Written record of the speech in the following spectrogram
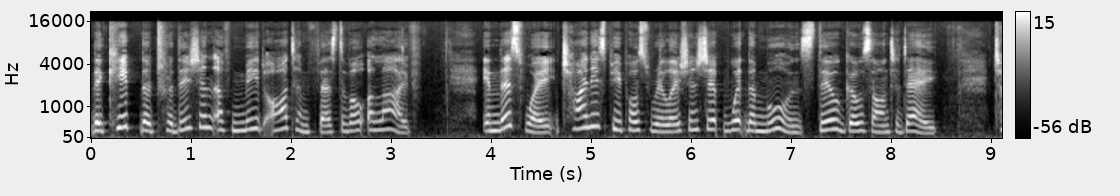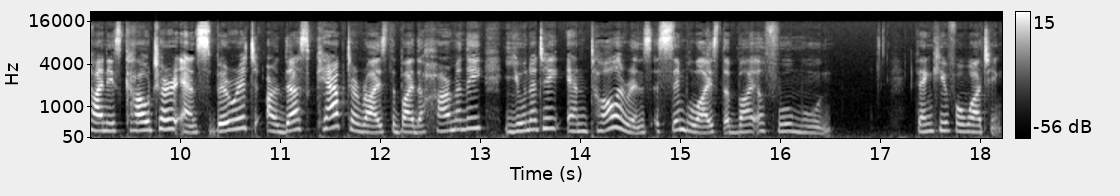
they keep the tradition of Mid Autumn Festival alive. In this way, Chinese people's relationship with the moon still goes on today. Chinese culture and spirit are thus characterized by the harmony, unity, and tolerance symbolized by a full moon. Thank you for watching.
